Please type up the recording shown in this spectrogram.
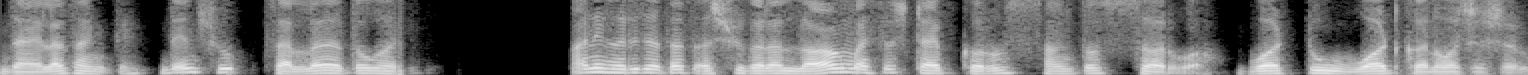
जायला सांगते. देन शुभ चालला जातो घरी. आणि घरी जाताच अश्विकाला लॉंग मेसेज टाईप करून सांगतो सर्व वर्ड टू वर्ड कन्व्हर्सेशन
